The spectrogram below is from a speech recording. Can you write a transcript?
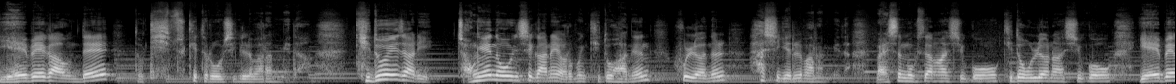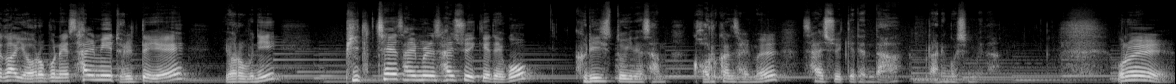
예배 가운데 더 깊숙이 들어오시길 바랍니다. 기도의 자리 정해놓은 시간에 여러분 기도하는 훈련을 하시기를 바랍니다. 말씀 묵상하시고 기도 훈련하시고 예배가 여러분의 삶이 될 때에 여러분이 빛의 삶을 살 수 있게 되고 그리스도인의 삶, 거룩한 삶을 살 수 있게 된다라는 것입니다. 오늘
